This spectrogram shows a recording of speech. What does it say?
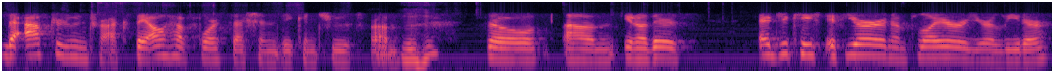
the afternoon tracks. They all have four sessions you can choose from. Mm-hmm. So um, you know, there's education. If you're an employer or you're a leader,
